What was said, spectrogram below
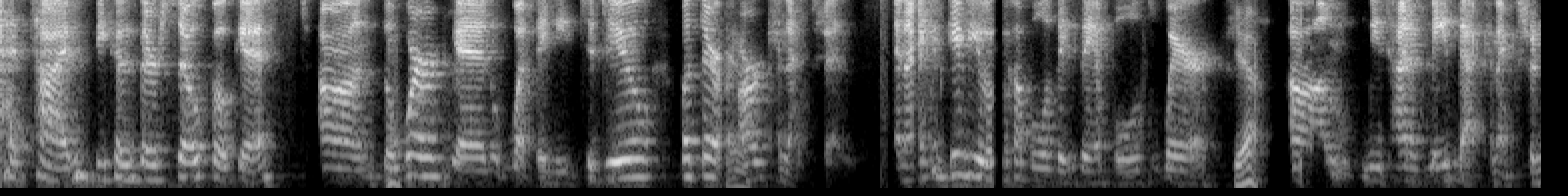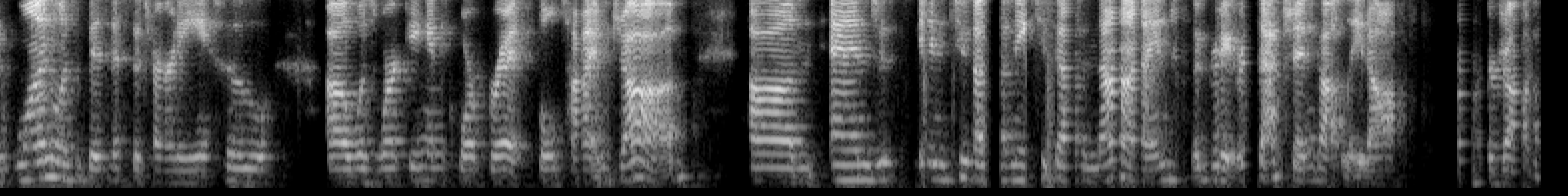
at times because they're so focused on the work and what they need to do but there are connections. And i could give you a couple of examples where yeah. um, we kind of made that connection. One was a business attorney who uh, was working in corporate full-time job. Um, and in 2008, 2009, the Great Recession got laid off from her job.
